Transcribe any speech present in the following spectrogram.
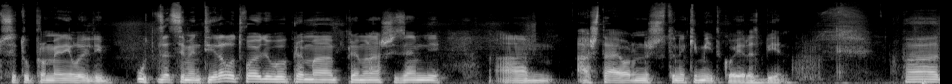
se tu promenilo ili zacementiralo tvoju ljubav prema, prema našoj zemlji, a, a šta je ono nešto što je neki mit koji je razbijen? Pa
